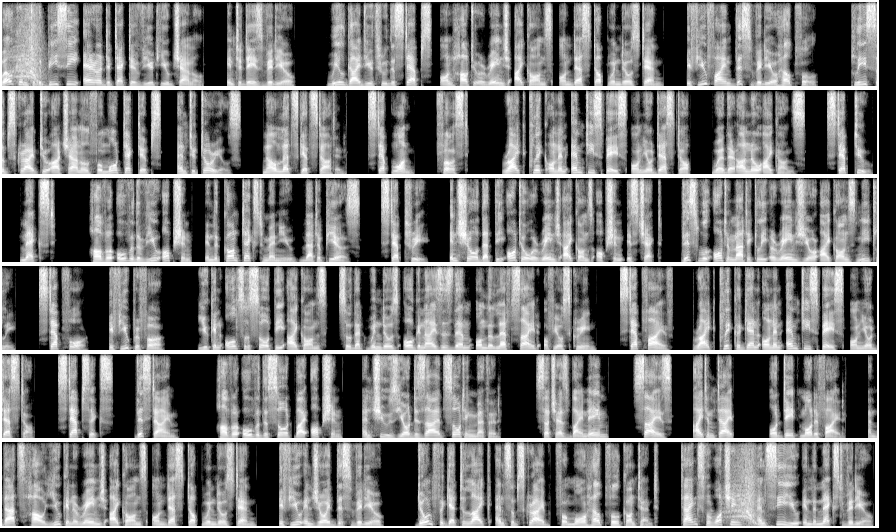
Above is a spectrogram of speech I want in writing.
Welcome to the PC Error Detective YouTube channel. In today's video, we'll guide you through the steps on how to arrange icons on desktop Windows 10. If you find this video helpful, please subscribe to our channel for more tech tips and tutorials. Now let's get started. Step 1. First, right-click on an empty space on your desktop where there are no icons. Step 2. Next, hover over the View option in the context menu that appears. Step 3. Ensure that the Auto Arrange Icons option is checked. This will automatically arrange your icons neatly. Step 4. If you prefer, you can also sort the icons so that Windows organizes them on the left side of your screen. Step 5. Right-click again on an empty space on your desktop. Step 6. This time, hover over the Sort By option and choose your desired sorting method, such as by name, size, item type, or date modified. And that's how you can arrange icons on desktop Windows 10. If you enjoyed this video, don't forget to like and subscribe for more helpful content. Thanks for watching and see you in the next video.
